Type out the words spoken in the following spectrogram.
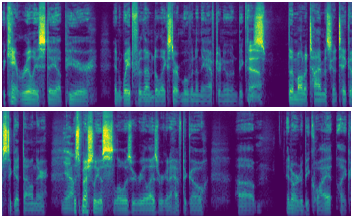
We can't really stay up here and wait for them to like start moving in the afternoon because the amount of time it's going to take us to get down there, Yeah. especially as slow as we realize we're going to have to go um, in order to be quiet. Like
